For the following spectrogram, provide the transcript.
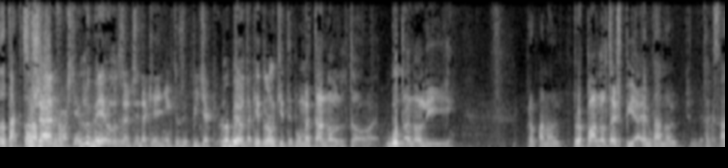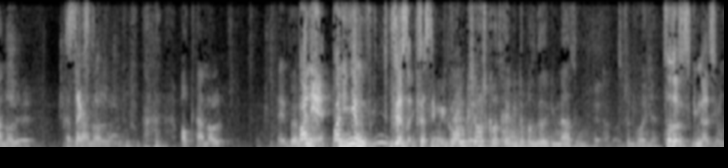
To tak, to Słyszałem, że właśnie lubią rzeczy takie niektórzy pić. Jak lubią takie dronki typu metanol, to butanol i Propanol, propanol też pijają. pentanol, heksanol, heptanol, oktanol. Byłem- Panie, panie, nie mów, przestań, przestań mój Miałem głowę. książkę od chemii do podgimnazjum sprzed wojny. Co to jest gimnazjum?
